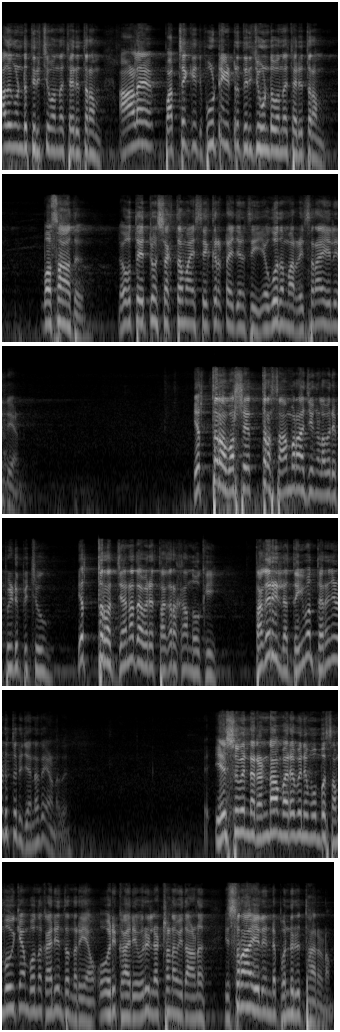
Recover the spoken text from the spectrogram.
അതുകൊണ്ട് തിരിച്ചു വന്ന ചരിത്രം. ആളെ പച്ചയ്ക്ക് പൂട്ടിയിട്ട് തിരിച്ചു കൊണ്ടുവന്ന ചരിത്രം. മൊസാദ് ലോകത്തെ ഏറ്റവും ശക്തമായ സീക്രട്ട് ഏജൻസി യഹൂദന്മാരുടെ ഇസ്രായേലിന്റെയാണ് എത്ര വർഷം എത്ര സാമ്രാജ്യങ്ങൾ അവരെ പീഡിപ്പിച്ചു? എത്ര ജനത അവരെ തകർക്കാൻ നോക്കി? തകരില്ല ദൈവം തിരഞ്ഞെടുത്തൊരു ജനതയാണത്. യേശുവിന്റെ രണ്ടാം വരവിന് മുമ്പ് സംഭവിക്കാൻ പോകുന്ന കാര്യം എന്തെന്നറിയാം ഒരു കാര്യം ഒരു ലക്ഷണം ഇതാണ് ഇസ്രായേലിന്റെ പുനരുദ്ധാരണം.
